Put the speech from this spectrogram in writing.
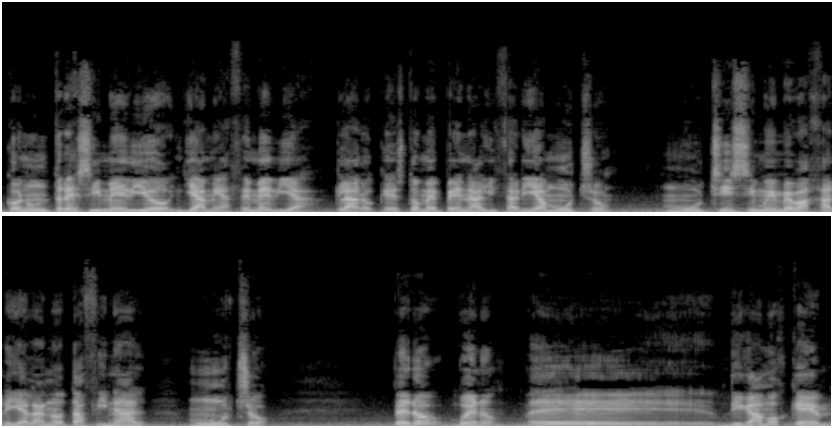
con un 3,5 ya me hace media. Claro que esto me penalizaría mucho, muchísimo y me bajaría la nota final mucho. Pero bueno, eh, digamos que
